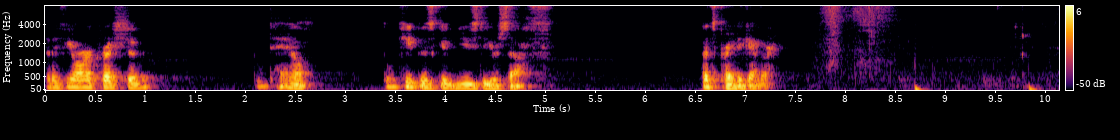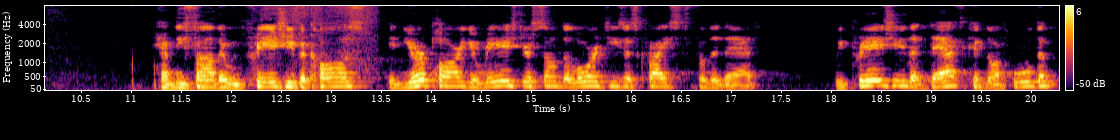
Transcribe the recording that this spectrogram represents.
And if you are a Christian, Go tell. Don't keep this good news to yourself. Let's pray together. Heavenly Father, we praise you because in your power you raised your Son, the Lord Jesus Christ, from the dead. We praise you that death could not hold him.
